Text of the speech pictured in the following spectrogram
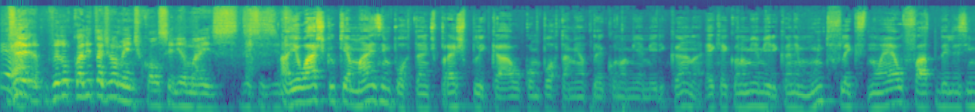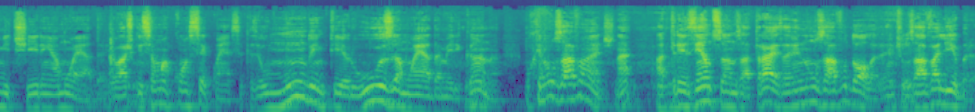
É. Dizer, qualitativamente, qual seria mais decisivo? Ah, eu acho que o que é mais importante para explicar o comportamento da economia americana é que a economia americana é muito flexível. Não é o fato deles emitirem a moeda. Eu acho que isso é uma consequência. Quer dizer, o mundo inteiro usa a moeda americana porque não usava antes, né? Há 300 anos atrás, a gente não usava o dólar, a gente usava a libra.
